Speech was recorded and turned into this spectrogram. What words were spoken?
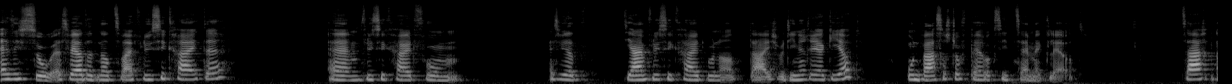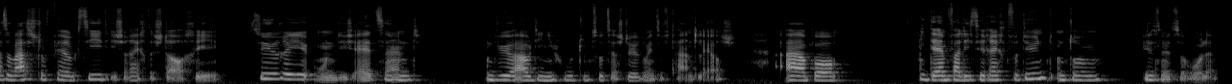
Es ist so, es werden noch zwei Flüssigkeiten. Ähm, Flüssigkeit vom, es wird die eine Flüssigkeit, die noch da ist, die reagiert, und Wasserstoffperoxid zusammengeklärt. Also Wasserstoffperoxid ist eine recht starke Säure und ist ätzend und will auch deine Haut und so zerstören, wenn du auf die Hand leerst. Aber in dem Fall ist sie recht verdünnt und darum spielt es nicht so eine Rolle.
